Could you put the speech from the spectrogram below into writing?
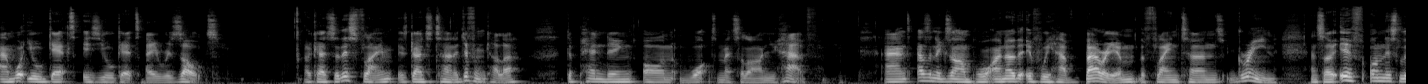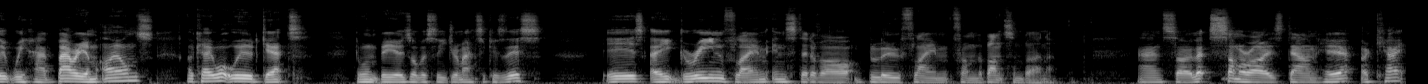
and what you'll get is you'll get a result. Okay, so this flame is going to turn a different colour depending on what metal ion you have. And as an example, I know that if we have barium, the flame turns green. And so if on this loop we had barium ions, okay, what we would get, it wouldn't be as obviously dramatic as this, is a green flame instead of our blue flame from the Bunsen burner. And so let's summarize down here, okay,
